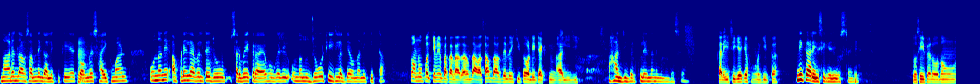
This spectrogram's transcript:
ਨਾ ਰੰਧਾਵਾ ਸਾਹਿਬ ਨੇ ਗੱਲ ਕੀਤੀ ਹੈ ਕਾਂਗਰਸ ਹਾਈ ਕਮਾਂਡ ਉਹਨਾਂ ਨੇ ਆਪਣੇ ਲੈਵਲ ਤੇ ਜੋ ਸਰਵੇ ਕਰਾਇਆ ਹੋਊਗਾ ਜੀ ਉਹਨਾਂ ਨੂੰ ਜੋ ਠੀਕ ਲੱਗਿਆ ਉਹਨਾਂ ਨੇ ਕੀਤਾ। ਤੁਹਾਨੂੰ ਪ- ਕਿਵੇਂ ਪਤਾ ਲੱਗਦਾ? ਰੰਧਾਵਾ ਸਾਹਿਬ ਦੱਸਦੇ ਨੇ ਕਿ ਤੁਹਾਡੀ ਟਿਕਟ ਆ ਗਈ ਜੀ। ਹਾਂਜੀ ਬਿਲਕੁਲ ਇਹਨਾਂ ਨੇ ਮੈਨੂੰ ਦੱਸਿਆ। ਕਰੀ ਸੀਗੇ ਕਿ ਫੋਨ ਕੀਤਾ? ਨਹੀਂ ਘਰ ਹੀ ਸੀਗੇ ਜੀ ਉਸ ਟਾਈਮ ਤੁਸੀਂ ਫਿਰ ਉਦੋਂ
